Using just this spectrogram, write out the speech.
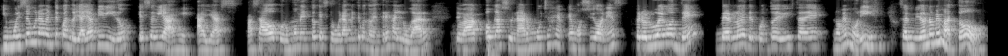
Y muy seguramente cuando ya hayas vivido ese viaje, hayas pasado por un momento que seguramente cuando entres al lugar te va a ocasionar muchas e-, emociones, pero luego de verlo desde el punto de vista de no me morí, o sea, el miedo no me mató,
